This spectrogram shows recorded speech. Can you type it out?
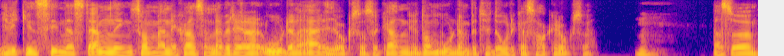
i vilken sinnesstämning som människan som levererar orden är i också, så kan ju de orden betyda olika saker också. Mm. Alltså,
